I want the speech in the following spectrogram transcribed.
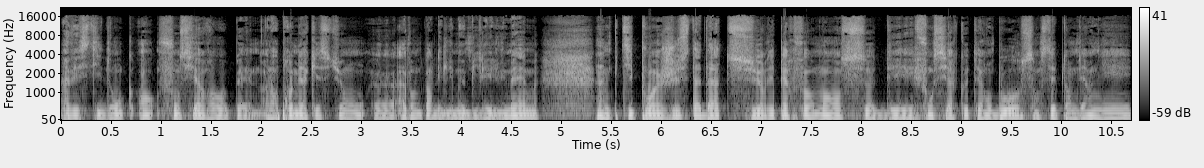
investi donc en foncière européenne. Alors première question, euh, avant de parler de l'immobilier lui-même, un petit point juste à date sur les performances des foncières cotées en bourse. En septembre dernier,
